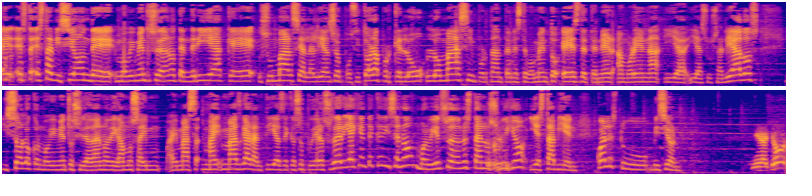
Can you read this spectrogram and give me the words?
eh, esta, esta, visión de movimiento ciudadano tendría que sumarse a la alianza opositora porque lo, lo más importante en este momento es detener a Morena y a, y a sus aliados y solo con movimiento ciudadano, digamos, hay, hay más, más garantías de que eso pudiera suceder. Y hay gente que dice, no, movimiento ciudadano está en lo suyo y está bien. ¿Cuál es tu visión? Mira, yo,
